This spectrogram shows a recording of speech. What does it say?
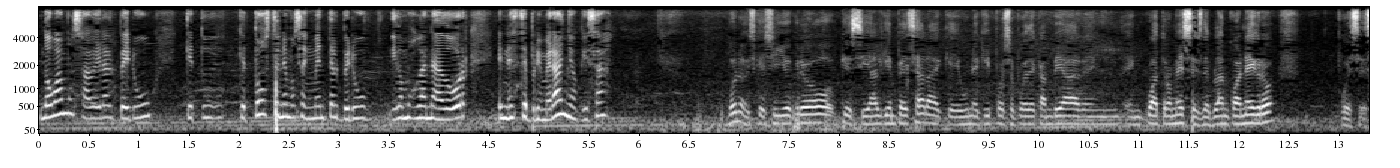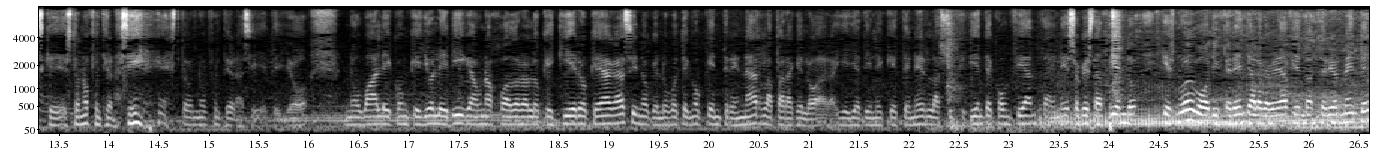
no vamos a ver al Perú que, que todos tenemos en mente al Perú, digamos, ganador en este primer año, quizás. Bueno, es que si yo creo que si alguien pensara que un equipo se puede cambiar en, en cuatro meses de blanco a negro, pues es que esto no funciona así, esto no funciona así. Yo, no vale con que yo le diga a una jugadora lo que quiero que haga, sino que luego tengo que entrenarla para que lo haga. Y ella tiene que tener la suficiente confianza en eso que está haciendo, que es nuevo o diferente a lo que venía haciendo anteriormente,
